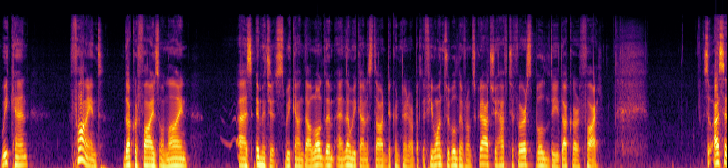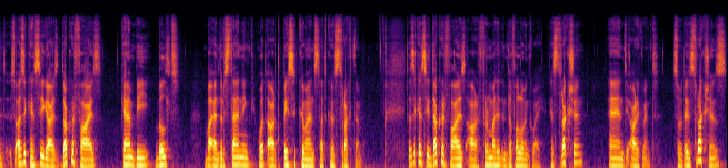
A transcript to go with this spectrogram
we can find Docker files online as images. We can download them and then we can start the container. But if you want to build them from scratch, you have to first build the Docker file. So as said, so as you can see guys, Docker files can be built by understanding what are the basic commands that construct them. So as you can see, Docker files are formatted in the following way. Instruction and the argument. So the instructions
